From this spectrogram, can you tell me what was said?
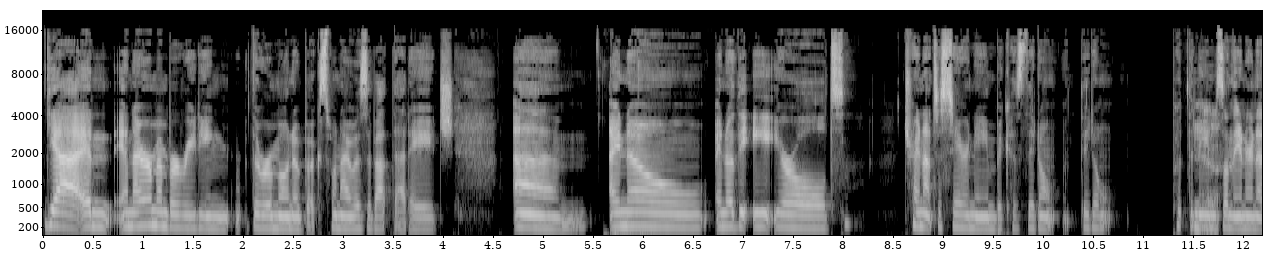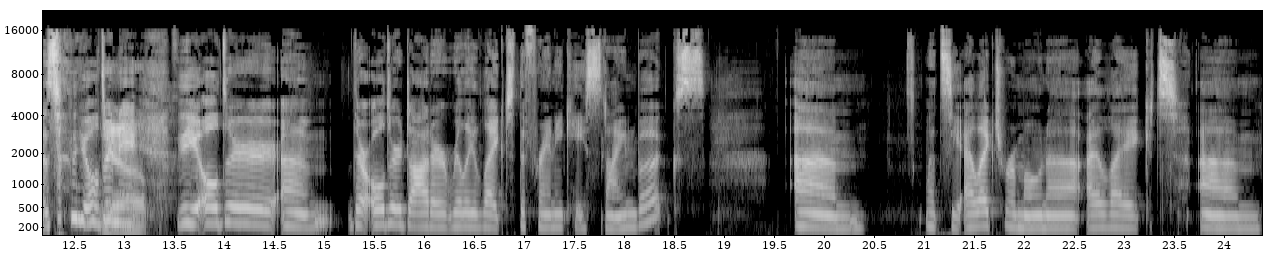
Yeah, and and I remember reading the Ramona books when I was about that age. Um, I know, I know the eight year old. Try not to say her name because they don't, they don't put the names on the internet. So the older Yeah. name, the older, um, their older daughter really liked the Franny K. Stein books. Um, let's see, I liked Ramona. I liked um,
